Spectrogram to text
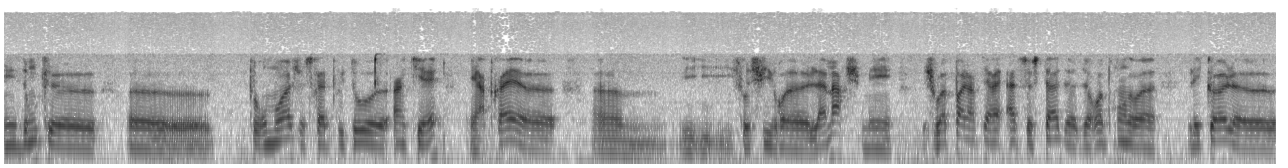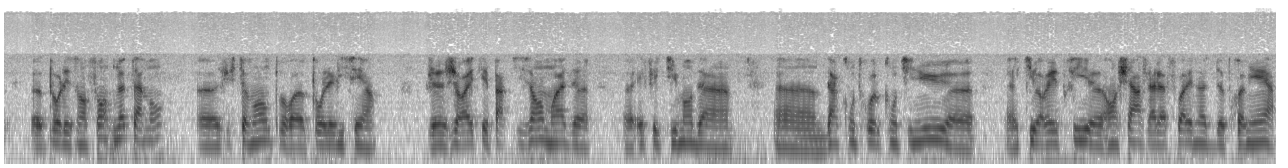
Et donc, euh, euh, pour moi, je serais plutôt euh, inquiet. Et après, il, faut suivre la marche, mais je vois pas l'intérêt à ce stade de reprendre l'école pour les enfants, notamment justement pour pour les lycéens. J'aurais été partisan moi de effectivement d'un d'un contrôle continu qui aurait pris en charge à la fois les notes de première,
